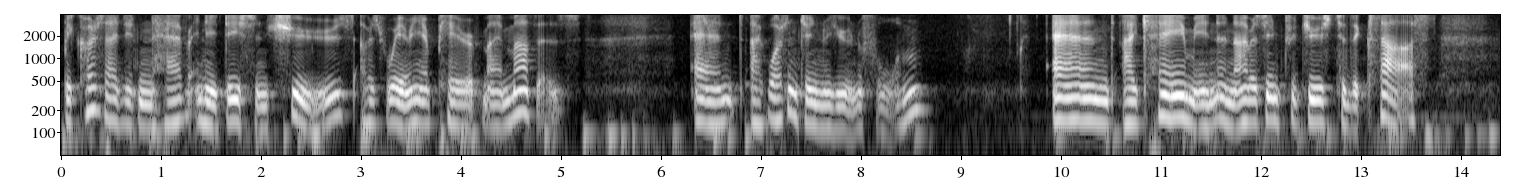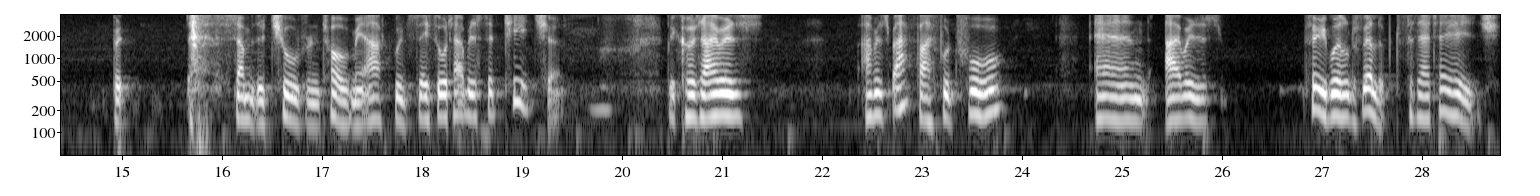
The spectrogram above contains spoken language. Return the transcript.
because I didn't have any decent shoes, I was wearing a pair of my mother's and I wasn't in a uniform. And I came in and I was introduced to the class, but some of the children told me afterwards they thought I was the teacher because I was, I was about five foot four and I was very well developed for that age,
